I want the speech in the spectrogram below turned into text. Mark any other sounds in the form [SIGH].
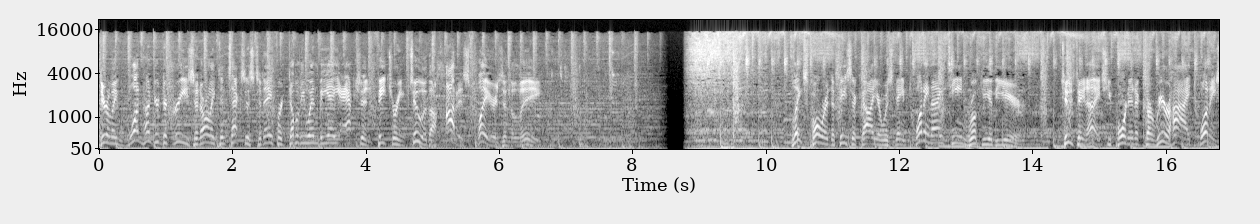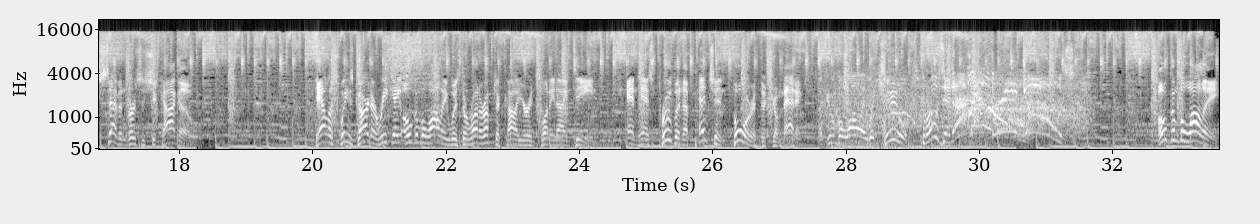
Nearly 100 degrees in Arlington, Texas today for WNBA action featuring two of the hottest players in the league. Lynx forward Napheesa Collier was named 2019 Rookie of the Year. Tuesday night, she poured in a career high 27 versus Chicago. Dallas Wings guard Arike Ogunbowale was the runner-up to Collier in 2019 and has proven a penchant for the dramatic. Ogunbowale with two, throws it up, three goes! Ogunbowale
